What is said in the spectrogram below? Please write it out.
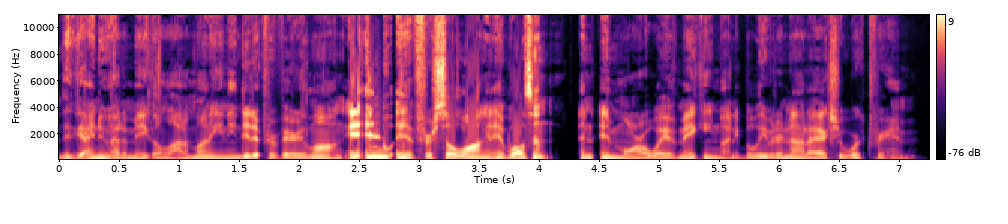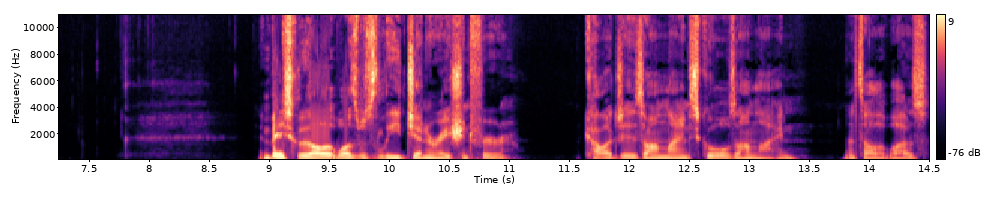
The guy knew how to make a lot of money, and he did it for very long, and, and, and for so long. And it wasn't an immoral way of making money. Believe it or not, I actually worked for him. And basically, all it was was lead generation for colleges, online schools, online. That's all it was.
